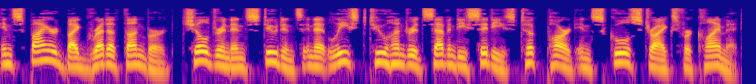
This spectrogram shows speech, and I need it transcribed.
inspired by Greta Thunberg, children and students in at least 270 cities took part in school strikes for climate.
